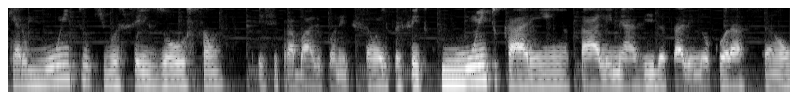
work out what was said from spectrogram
quero muito que vocês ouçam esse trabalho Conexão. Ele foi feito com muito carinho, tá ali minha vida, tá ali meu coração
